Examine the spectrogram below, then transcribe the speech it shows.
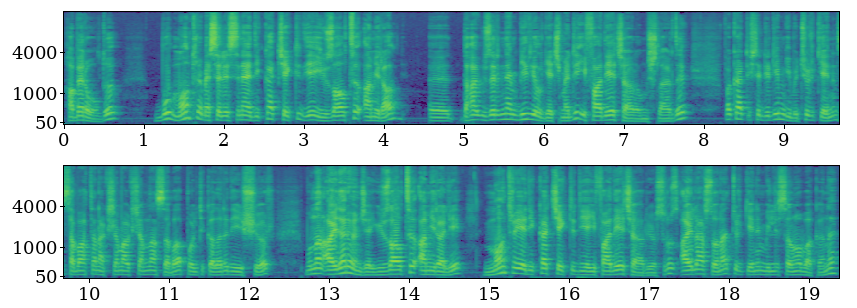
haber oldu. Bu Montreux meselesine dikkat çekti diye 106 amiral e, daha üzerinden bir yıl geçmedi ifadeye çağrılmışlardı. Fakat işte dediğim gibi Türkiye'nin sabahtan akşama akşamdan sabaha politikaları değişiyor. Bundan aylar önce 106 amirali Montreux'e dikkat çekti diye ifadeye çağırıyorsunuz. Aylar sonra Türkiye'nin Milli Savunma Bakanı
